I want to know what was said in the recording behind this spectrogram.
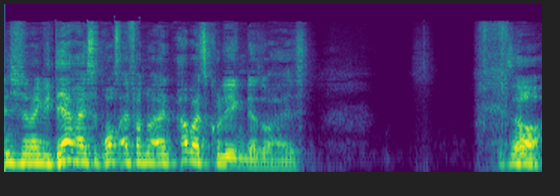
nicht sagen, wie der heißt, du brauchst einfach nur einen Arbeitskollegen, der so heißt. so,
